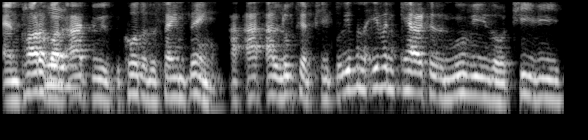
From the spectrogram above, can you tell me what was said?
And part of yeah. what I do is because of the same thing. I, I, I, looked at people, even even characters in movies or TV,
